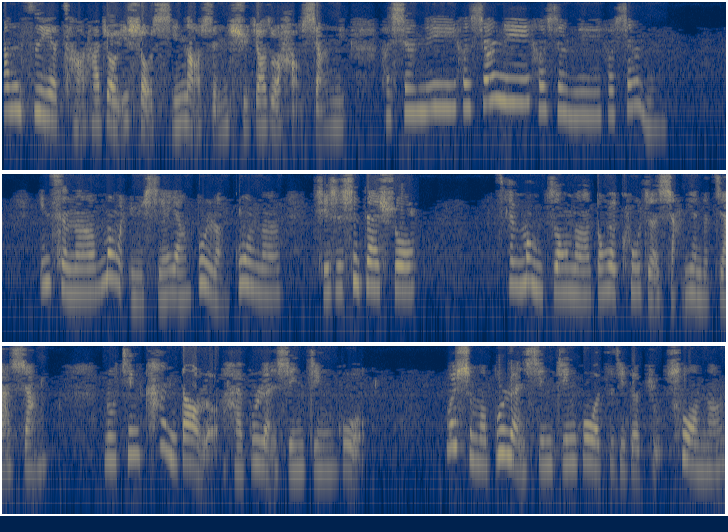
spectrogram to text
像四叶草，它就有一首洗脑神曲，叫做《好想你》，好想你，好想你，好想你，好想你。因此呢，梦与斜阳不冷过呢，其实是在说，在梦中呢，都会哭着想念的家乡，如今看到了，还不忍心经过。为什么不忍心经过自己的祖厝呢？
